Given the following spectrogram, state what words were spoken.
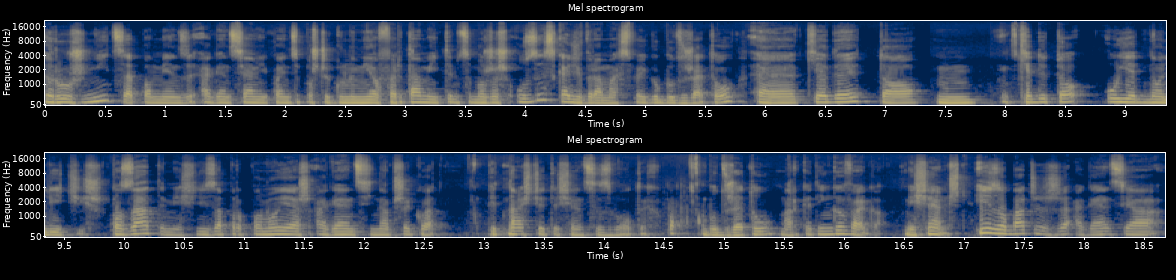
różnice pomiędzy agencjami, pomiędzy poszczególnymi ofertami i tym, co możesz uzyskać w ramach swojego budżetu, e, kiedy to, mm, kiedy to ujednolicisz. Poza tym, jeśli zaproponujesz agencji na przykład 15 tysięcy złotych budżetu marketingowego miesięcznie. I zobaczysz, że agencja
